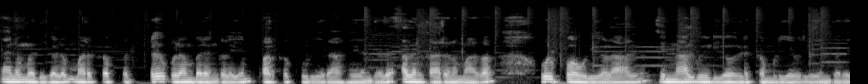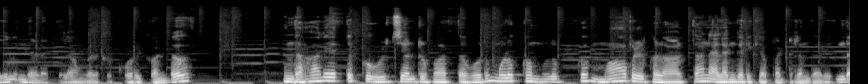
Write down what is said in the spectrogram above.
அனுமதிகளும் மறுக்கப்பட்டு விளம்பரங்களையும் பார்க்கக்கூடியதாக இருந்தது. அதன் காரணமாக உள்பகுதிகளால் என்னால் வீடியோ எடுக்க முடியவில்லை என்பதையும் இந்த இடத்தில் உங்களுக்கு கூறிக்கொண்டு இந்த ஆலயத்துக்கு உள் சென்று பார்த்தபோது முழுக்க முழுக்க மாவல்களால் தான் அலங்கரிக்கப்பட்டிருந்தது. இந்த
